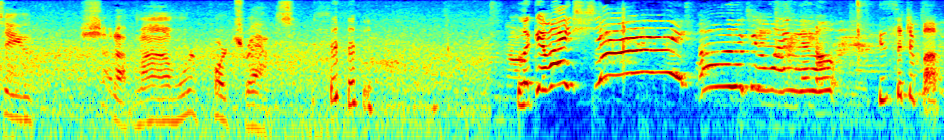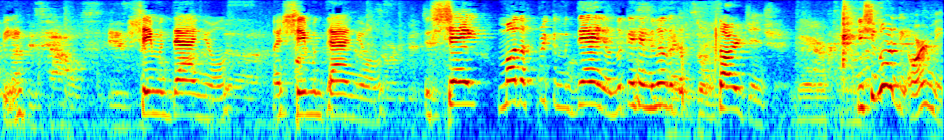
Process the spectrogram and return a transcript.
Say, shut up, Mom. We're porch rats. Look at my shirt! Oh, look at my little. He's such a puppy. Shay McDaniels. My Shay McDaniels. It's Shay motherfucking McDaniel. Look at him. He looks like a sergeant. You should go to the army.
